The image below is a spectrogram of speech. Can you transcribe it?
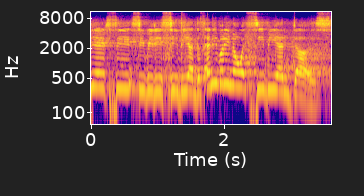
THC, CBD, CBN. Does anybody know what CBN does?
